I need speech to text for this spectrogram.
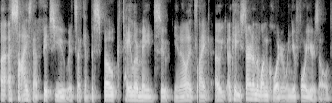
a size that fits you. It's like a bespoke, tailor-made suit. You know, it's like oh, okay, you start on the one quarter when you're four years old,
